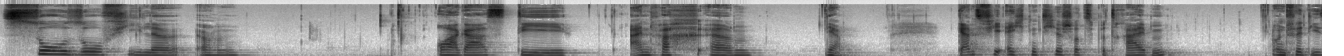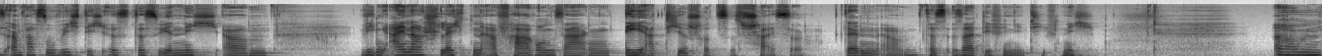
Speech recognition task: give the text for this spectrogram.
so, so viele ähm, Orgas, die einfach, ähm, ja, ganz viel echten Tierschutz betreiben und für die es einfach so wichtig ist, dass wir nicht ähm, wegen einer schlechten Erfahrung sagen, der Tierschutz ist scheiße. Denn ähm, das ist er definitiv nicht. Ähm,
